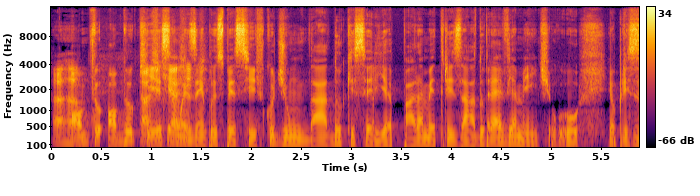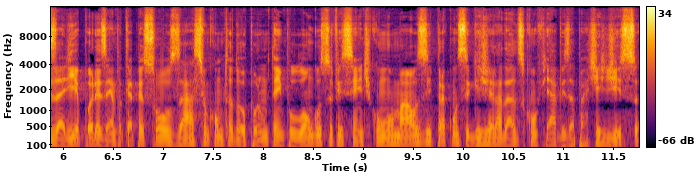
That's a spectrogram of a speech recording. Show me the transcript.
aham. Óbvio, óbvio que Acho esse que é um gente- exemplo específico de um dado que seria parametrizado previamente. O- o- eu precisaria, por exemplo, que a pessoa usasse um computador por um tempo longo o suficiente com o mouse para conseguir gerar dados confiáveis a partir disso.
